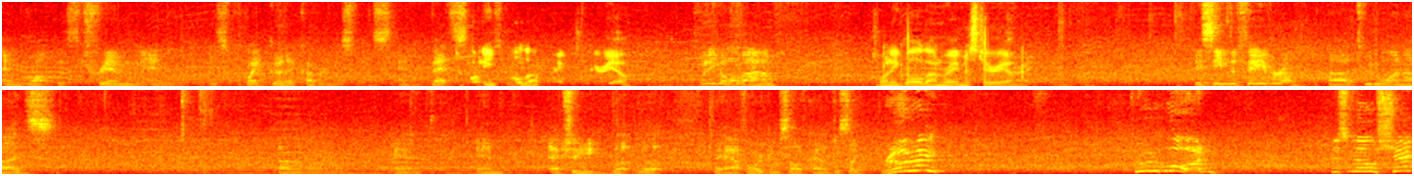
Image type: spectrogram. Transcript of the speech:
and wrought with trim, and is quite good at covering his face. And bets Twenty gold on Rey Mysterio. twenty gold on him. Twenty gold on Rey Mysterio. All right. They seem to favor him, uh, two to one odds. Um, and and actually, the, the, the half orc himself kind of just like, really? Two to one? This little shit?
